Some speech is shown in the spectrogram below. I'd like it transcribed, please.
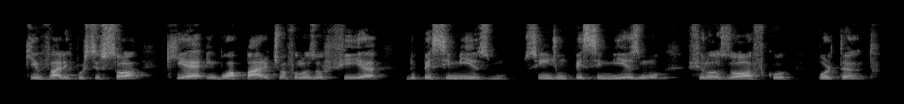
que vale por si só, que é, em boa parte, uma filosofia do pessimismo, sim, de um pessimismo filosófico, portanto.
